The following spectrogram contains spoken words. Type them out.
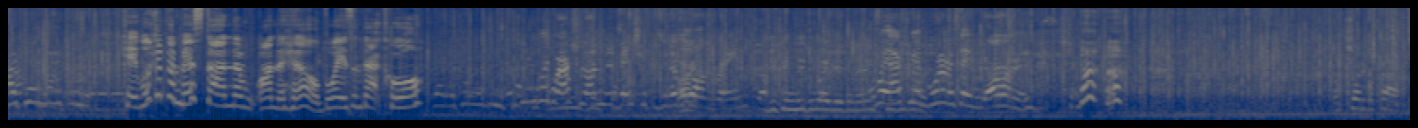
I told Nathan. Okay, look at the mist on the on the hill. Boy, isn't that cool? It seems like we're actually on an adventure because we never go on the rain. So. You can lead the way, Nathan. and- Wait, actually, what am I saying? We are on an adventure. Let's try to go fast.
